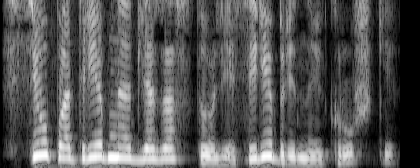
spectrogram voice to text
все потребное для застолья, серебряные кружки,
